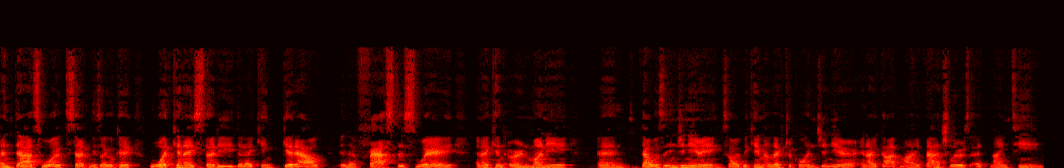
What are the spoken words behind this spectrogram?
And that's what set me is like, okay, what can I study that I can get out in the fastest way and I can earn money? And that was engineering. So I became an electrical engineer and I got my bachelor's at 19.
